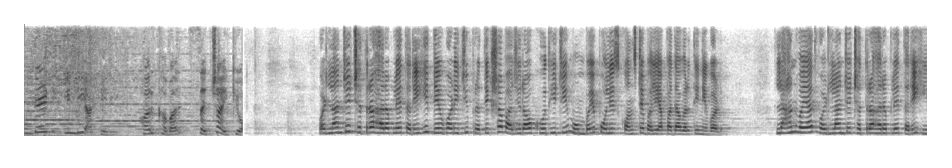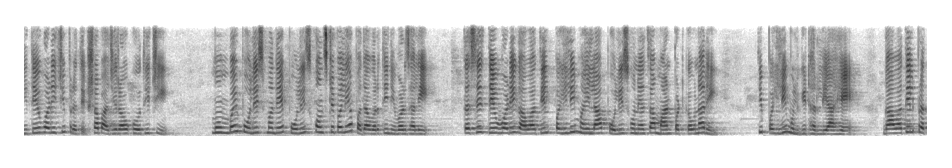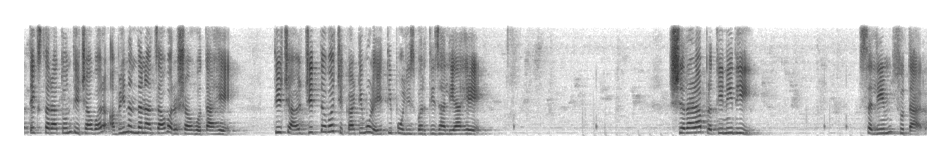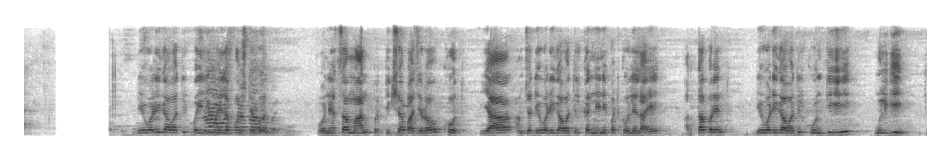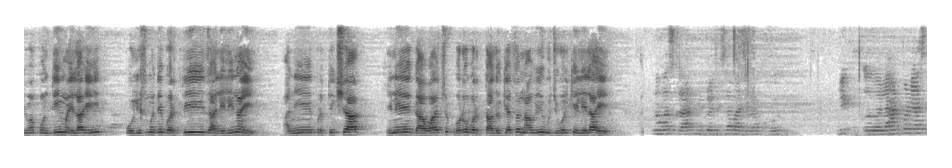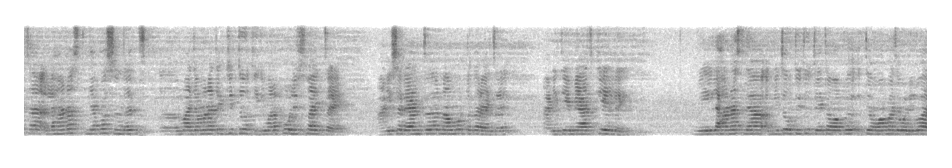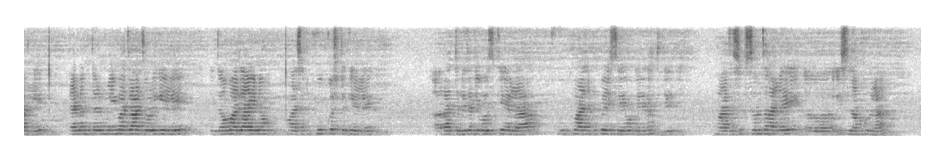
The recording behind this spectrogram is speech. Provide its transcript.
Update India TV. हर खबर सच्चाई क्यों. वडिलांचे छत्र हरपले तरीही देववाडीची प्रतीक्षा बाजीराव खोथीची मुंबई पोलीस कॉन्स्टेबल या पदावरती निवड. लहान वयात वडिलांचे छत्र हरपले तरीही देववाडीची प्रतीक्षा बाजीराव खोथीची मुंबई पोलीसमध्ये पोलीस कॉन्स्टेबल या पदावरती निवड झाली. तसेच देववाडी गावातील पहिली महिला पोलीस होण्याचा मान पटकवणारी ती पहिली मुलगी ठरली आहे. गावातील प्रत्येक स्तरातून तिच्यावर अभिनंदनाचा वर्षाव होत आहे. तिच्या जिद्द व चिकाटीमुळे ती पोलीस भरती झाली आहे. शिराळा प्रतिनिधी सलीम सुतार. देवाडी गावातील पहिली महिला कॉन्स्टेबल होण्याचा मान प्रतीक्षा बाजीराव खोत या आमच्या देवाडी गावातील कन्येने पटकवलेला आहे. आत्तापर्यंत देवाडी गावातील कोणतीही मुलगी किंवा कोणतीही महिला ही पोलीसमध्ये भरती झालेली नाही आणि प्रतीक्षा हिने गावाच्या बरोबर तालुक्याचं नाव हे उज्ज्वल केलेलं आहे. नमस्कार मी प्रतीक्षा बाजीराव खोल मी लहानपणी असता लहान असल्यापासूनच माझ्या मनात एक जिद्द होती की मला पोलीस व्हायचं आहे आणि सगळ्यांचं नाव मोठं करायचं आहे आणि ते मी आज केलं आहे मी लहान असल्या मी चौथीत होते तेव्हा प- तेव्हा माझे वडील वारले. त्यानंतर मी माझ्या आजोळी गेले. तेव्हा माझ्या आईनं माझ्यासाठी खूप कष्ट केले. रात्रीचा दिवस केला. खूप माझ्यासाठी पैसे वगैरे घातले. माझं शिक्षण झालं आहे इस्लामपूरला.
